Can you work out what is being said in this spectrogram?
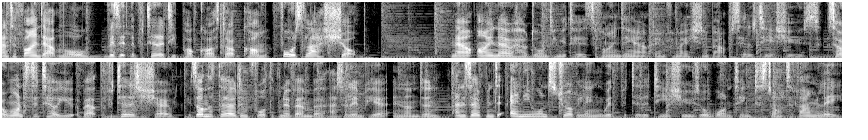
And to find out more, visit thefertilitypodcast.com forward slash shop. Now, I know how daunting it is finding out information about fertility issues, so I wanted to tell you about the Fertility Show. It's on the 3rd and 4th of November at Olympia in London and is open to anyone struggling with fertility issues or wanting to start a family.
